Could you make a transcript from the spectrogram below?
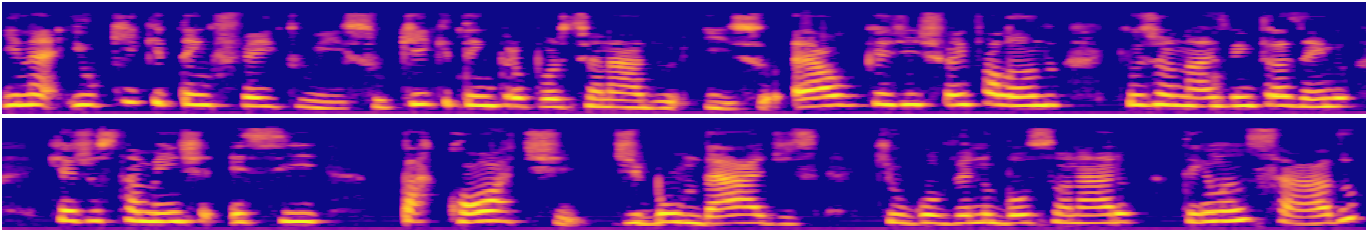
E, né, e o que, que tem feito isso? O que, que tem proporcionado isso? É algo que a gente vem falando, que os jornais vêm trazendo, que é justamente esse pacote de bondades que o governo Bolsonaro tem lançado,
